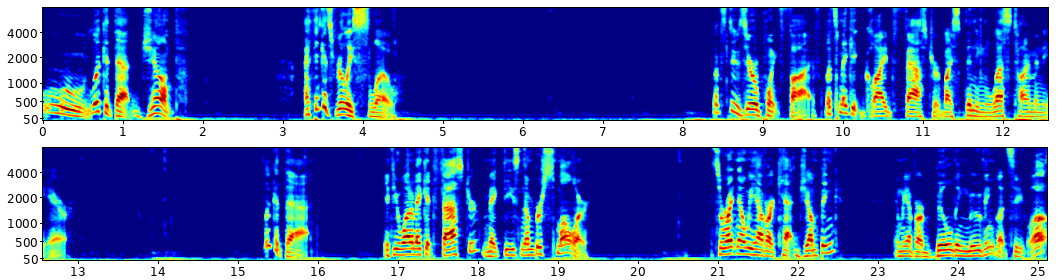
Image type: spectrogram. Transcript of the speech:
ooh, look at that jump. I think it's really slow. Let's do 0.5. Let's make it glide faster by spending less time in the air. Look at that. If you want to make it faster, make these numbers smaller. So right now we have our cat jumping, and we have our building moving. Let's see. Oh,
